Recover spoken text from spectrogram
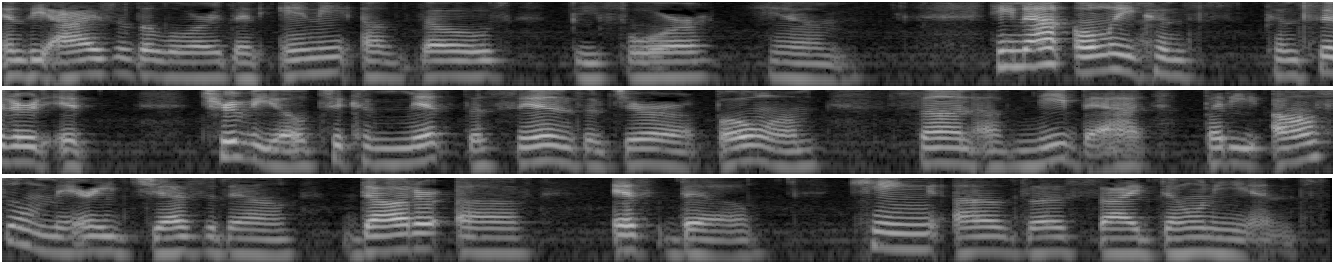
in the eyes of the Lord than any of those before him. He not only cons- considered it trivial to commit the sins of Jeroboam, son of Nebat, but he also married Jezebel, daughter of Ethbaal, king of the Sidonians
